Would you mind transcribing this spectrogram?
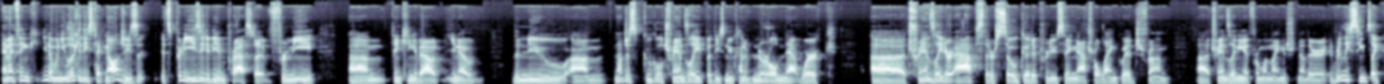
and I think you know when you look at these technologies, it, it's pretty easy to be impressed. Uh, for me, um, thinking about you know the new um, not just Google Translate, but these new kind of neural network uh, translator apps that are so good at producing natural language from uh, translating it from one language to another. It really seems like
